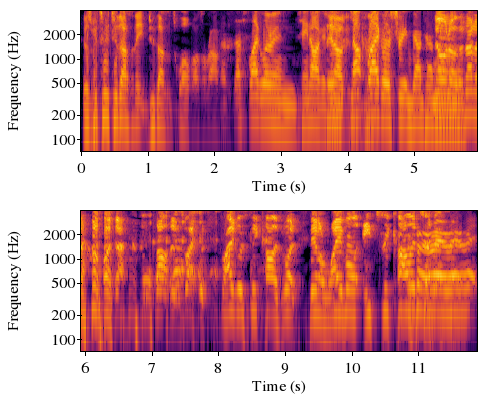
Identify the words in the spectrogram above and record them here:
It was between 2008 and 2012. I was around there. That's that's Flagler in St. Augustine, St. Augustine, not correct. Flagler Street in downtown. No, no, Miami. no, no, no. College, Flagler, Flagler State College. What? They have a rival 8th Street College. right, right, right, right.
